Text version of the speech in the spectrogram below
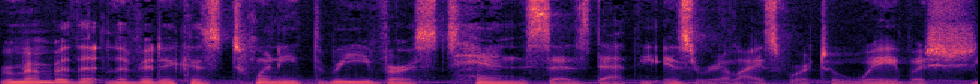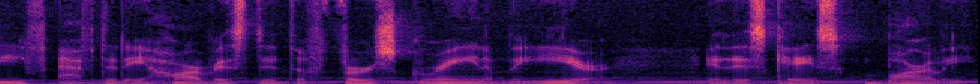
Remember that Leviticus 23, verse 10 says that the Israelites were to wave a sheaf after they harvested the first grain of the year, in this case, barley.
